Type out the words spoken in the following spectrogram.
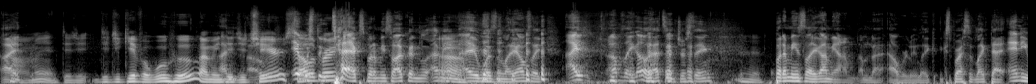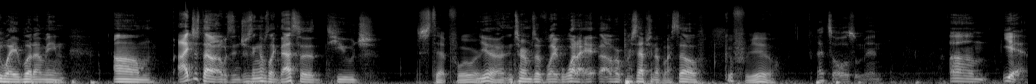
I. oh man, did you did you give a woohoo? I mean, I- did you I- cheer? It was through text, but I mean, so I couldn't. I mean, Oh. it wasn't like I was like I. I was like, oh, that's interesting. But I mean, it's like I mean, I'm, I'm not outwardly like expressive like that anyway. But I mean, um, I just thought it was interesting. I was like, that's a huge, Step forward. yeah, in terms of like what I of a perception of myself. Good for you. That's awesome, man. Um, yeah,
